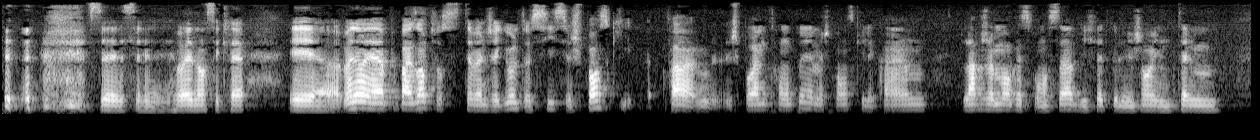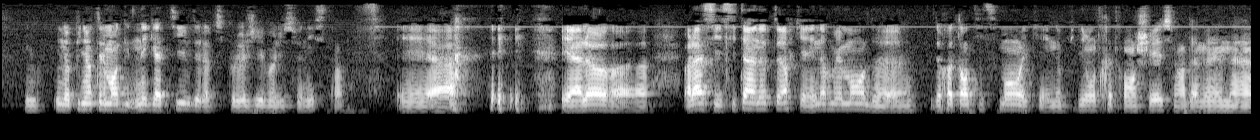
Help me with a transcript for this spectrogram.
c'est, ouais, non, c'est clair. Et euh, mais non, par exemple sur Stephen Jay Gould aussi, je pense qu'il, enfin, je pourrais me tromper, mais je pense qu'il est quand même largement responsable du fait que les gens aient une telle une, opinion tellement négative de la psychologie évolutionniste. Et, euh, et alors, euh, voilà, si, si tu as un auteur qui a énormément de, de retentissement et qui a une opinion très tranchée sur un domaine euh,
